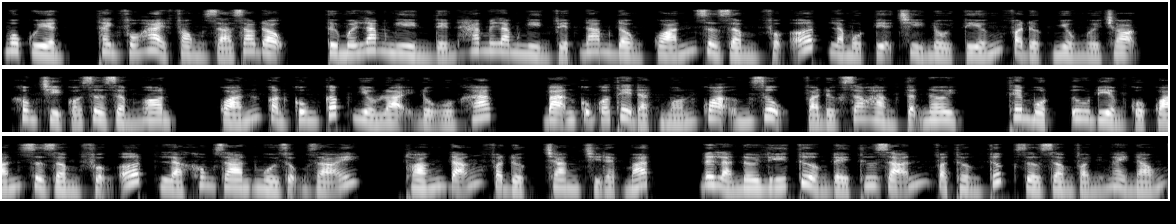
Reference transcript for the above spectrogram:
Ngô Quyền, thành phố Hải Phòng giá giao động, từ 15.000 đến 25.000 Việt Nam đồng quán dừa dầm phượng ớt là một địa chỉ nổi tiếng và được nhiều người chọn. Không chỉ có dừa dầm ngon, quán còn cung cấp nhiều loại đồ uống khác. Bạn cũng có thể đặt món qua ứng dụng và được giao hàng tận nơi. Thêm một ưu điểm của quán dừa dầm phượng ớt là không gian ngồi rộng rãi, thoáng đãng và được trang trí đẹp mắt. Đây là nơi lý tưởng để thư giãn và thưởng thức dừa dầm vào những ngày nóng.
